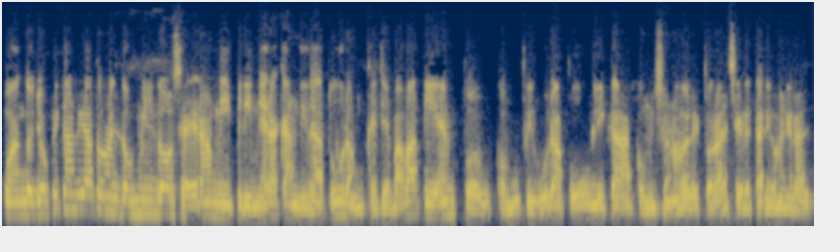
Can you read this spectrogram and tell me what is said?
Cuando yo fui candidato en el 2012, era mi primera candidatura, aunque llevaba tiempo como figura pública, comisionado electoral, secretario general.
